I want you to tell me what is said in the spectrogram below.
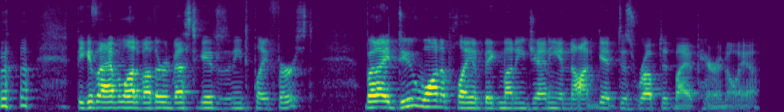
because I have a lot of other investigators I need to play first. But I do want to play a big money Jenny and not get disrupted by a paranoia.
